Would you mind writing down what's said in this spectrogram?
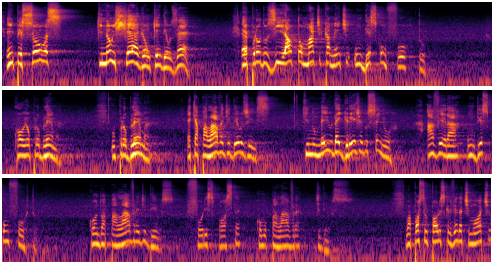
em pessoas que não enxergam quem Deus é, é produzir automaticamente um desconforto. Qual é o problema? O problema é que a palavra de Deus diz que no meio da igreja do Senhor haverá um desconforto quando a palavra de Deus for exposta como palavra de Deus. O apóstolo Paulo escrevendo a Timóteo,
